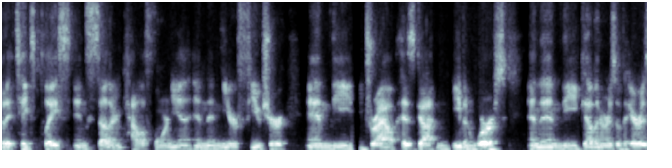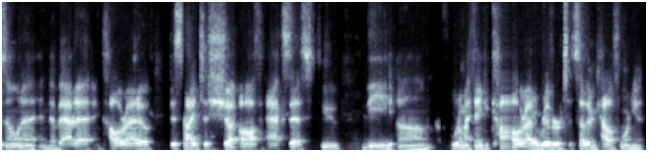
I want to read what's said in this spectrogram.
But it takes place in Southern California in the near future, and the drought has gotten even worse. And then the governors of Arizona and Nevada and Colorado decide to shut off access to the um, what am I thinking? Colorado River to Southern California.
